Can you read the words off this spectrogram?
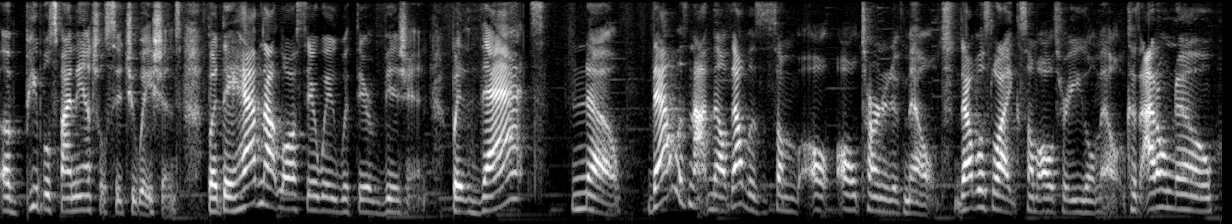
of people's financial situations, but they have not lost their way with their vision. But that, no, That was not melt. That was some alternative melt. That was like some alter ego melt because I don't know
